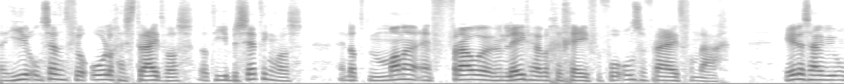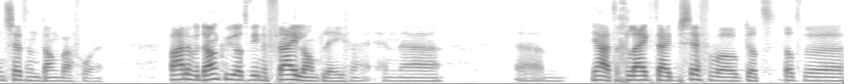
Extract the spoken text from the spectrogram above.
hier ontzettend veel oorlog en strijd was. Dat hier bezetting was. En dat mannen en vrouwen hun leven hebben gegeven voor onze vrijheid vandaag. Heer, daar zijn we u ontzettend dankbaar voor. Vader, we danken u dat we in een vrij land leven. En uh, um, ja, tegelijkertijd beseffen we ook dat, dat we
